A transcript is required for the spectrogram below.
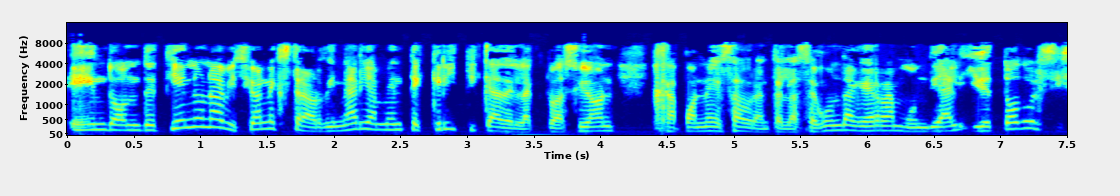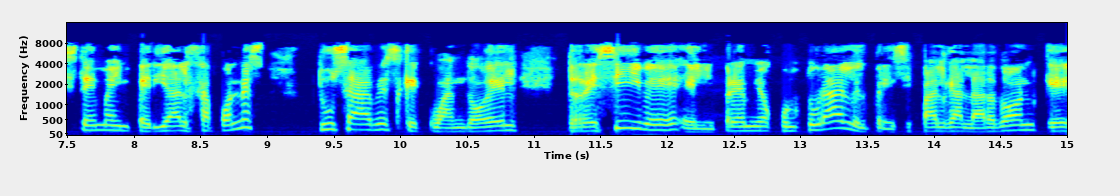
en donde tiene una visión extraordinariamente crítica de la actuación japonesa durante la Segunda Guerra Mundial y de todo el sistema imperial japonés. Tú sabes que cuando él recibe el premio cultural, el principal galardón que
